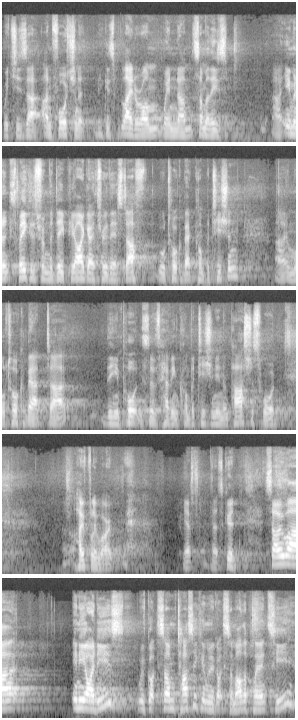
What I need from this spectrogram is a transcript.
which is uh, unfortunate because later on when um, some of these uh, eminent speakers from the DPI go through their stuff. We'll talk about competition uh, and we'll talk about uh, the importance of having competition in a pasture sward. Hopefully, Warwick. Yep, that's good. So, uh, any ideas? We've got some tussock and we've got some other plants here.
